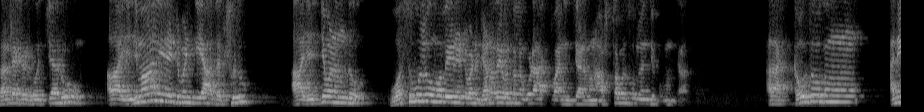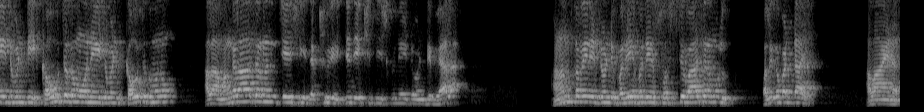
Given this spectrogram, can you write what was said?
తరలి అక్కడికి వచ్చారు. అలా యజమాని అయినటువంటి ఆ దక్షుడు ఆ యజ్ఞమనందు వసువులు మొదలైనటువంటి గణదేవతలను కూడా ఆహ్వానించాడు. మనం అష్టవసువులు అని చెప్పుకుంటాం అలా కౌతుకము అనేటువంటి కౌతుకము అనేటువంటి కౌతుకమును అలా మంగళాచరణం చేసి దక్షుడు యజ్ఞదీక్ష తీసుకునేటువంటి వేళ అనంతమైనటువంటి పదే పదే స్వస్తి వాచనములు పలుకబడ్డాయి. అలా ఆయన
